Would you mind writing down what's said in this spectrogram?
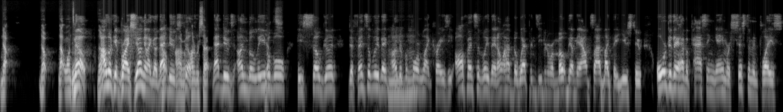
No, no, not one time. No, No. I look at Bryce Young and I go, that dude's I'm filthy. 100%. That dude's unbelievable. He's so good. Defensively, they've Mhm. underperformed like crazy. Offensively, they don't have the weapons even remotely on the outside like they used to. Or do they have a passing game or system in place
